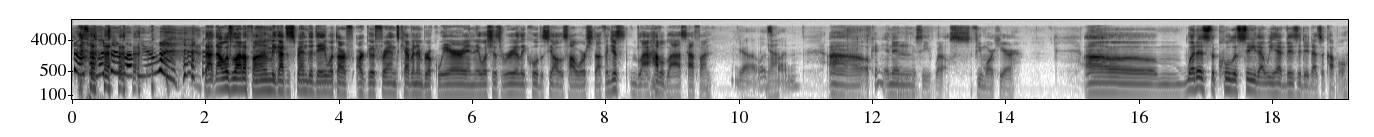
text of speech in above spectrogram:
shows how much I love you. That that was a lot of fun. We got to spend the day with our our good friends Kevin and Brooke Weir, and it was just really cool to see all the Star Wars stuff and just bla- have a blast, have fun. yeah, it was Yeah. fun. Uh, okay, and then let's see what else. A few more here. Um, what is the coolest city that we have visited as a couple?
